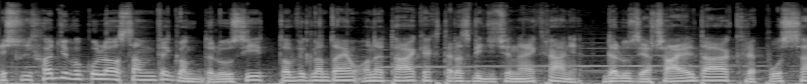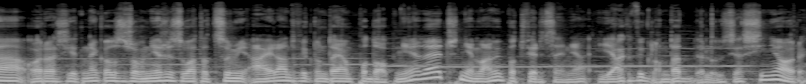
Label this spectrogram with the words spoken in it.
Jeśli chodzi w ogóle o sam wygląd deluzji, to wyglądają one tak, jak teraz widzicie na ekranie. Deluzja Childa, Krepusa oraz jednego z żołnierzy z Watatsumi Island wyglądają podobnie, lecz nie mamy potwierdzenia, jak wygląda deluzja Signory,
